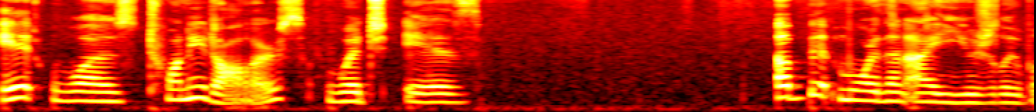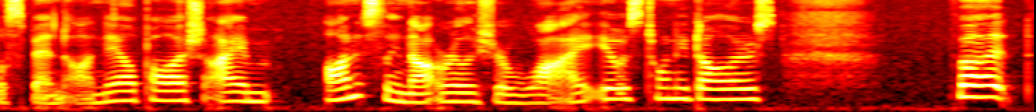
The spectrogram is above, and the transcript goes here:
it was $20, which is a bit more than I usually will spend on nail polish. I'm honestly not really sure why it was $20, but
